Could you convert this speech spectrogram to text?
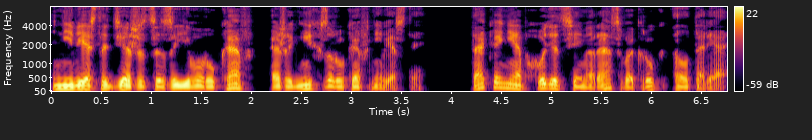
Невеста держится за его рукав, а жених за рукав невесты. Так они обходят семь раз вокруг алтаря.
